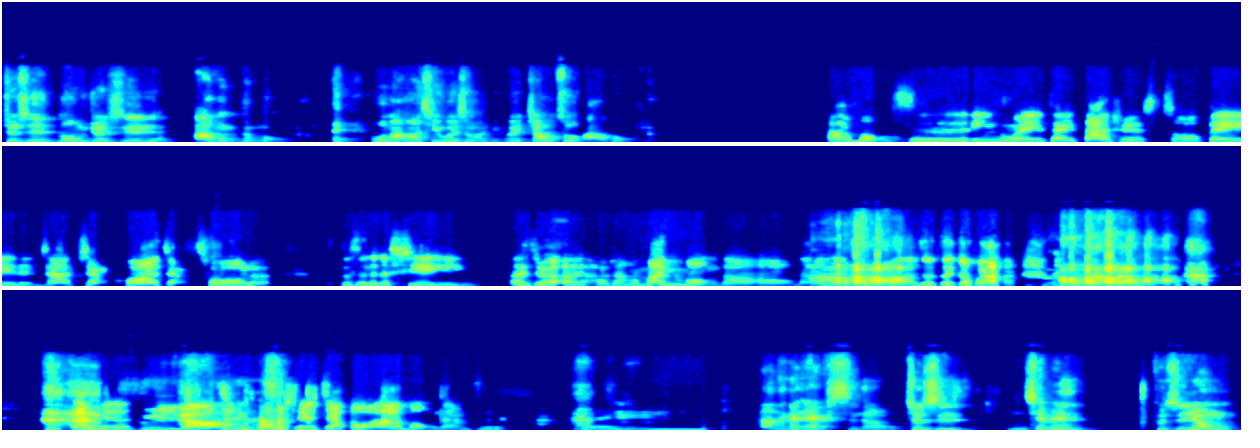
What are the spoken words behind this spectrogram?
就是梦，就是阿蒙的梦。哎，我蛮好奇，为什么你会叫做阿蒙呢？阿蒙是因为在大学时候被人家讲话讲错了，就是那个谐音，然后觉得哎，好像还蛮猛的哦。那那就这个吧。大学就请同学叫我阿蒙这样子。对。嗯，那那个 X 呢？就是你前面不是用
